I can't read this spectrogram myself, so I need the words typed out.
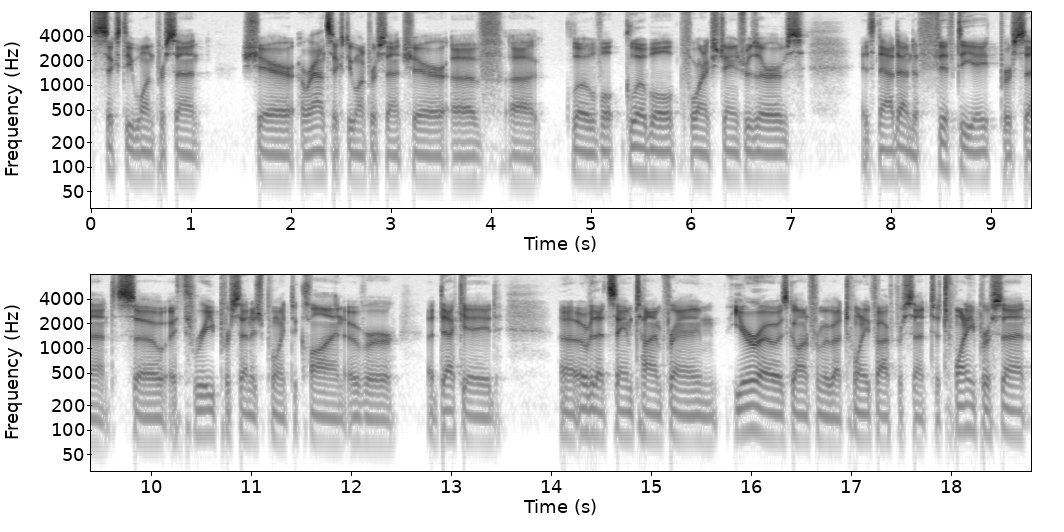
61% share, around 61% share of uh, global global foreign exchange reserves. It's now down to 58%, so a three percentage point decline over a decade. Uh, over that same time frame, euro has gone from about 25% to 20%,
